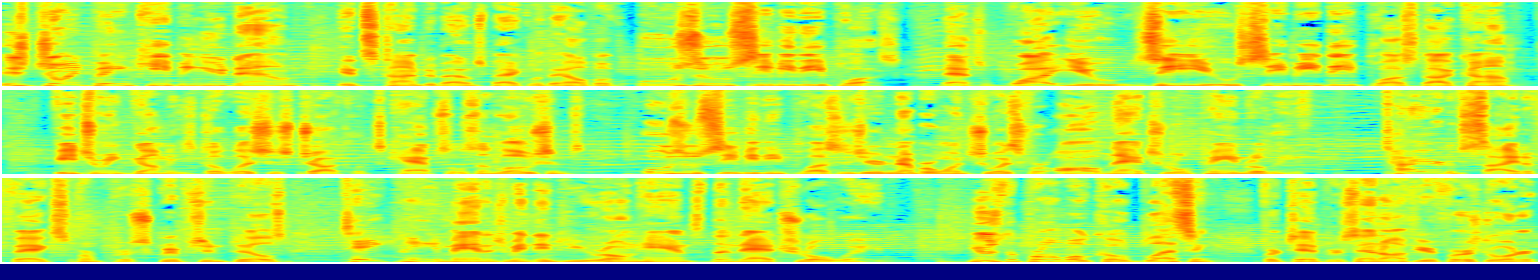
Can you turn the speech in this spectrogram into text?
Is joint pain keeping you down? It's time to bounce back with the help of Yuzu CBD Plus. That's Y-U-Z-U CBD Plus.com. Featuring gummies, delicious chocolates, capsules, and lotions. Yuzu CBD Plus is your number one choice for all natural pain relief. Tired of side effects from prescription pills? Take pain management into your own hands the natural way. Use the promo code BLESSING for 10% off your first order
